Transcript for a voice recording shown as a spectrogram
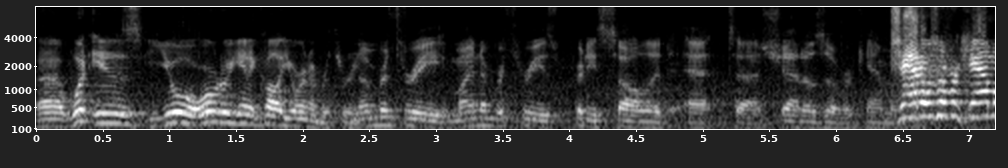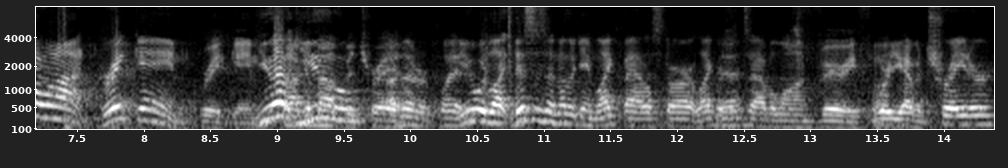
Uh, what is your? What are we going to call your number three? Number three, my number three is pretty solid at uh, Shadows over Camelot. Shadows over Camelot. Great game. Great game. You have- Talk you- about betrayal. I've never played. You would like this is another game like Battlestar, like Yeah. Resistance Avalon, It's very fun. where you have a traitor,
